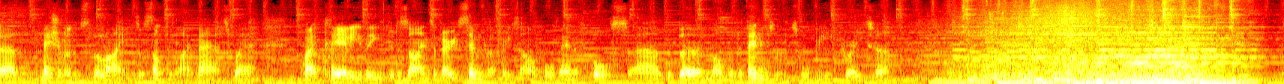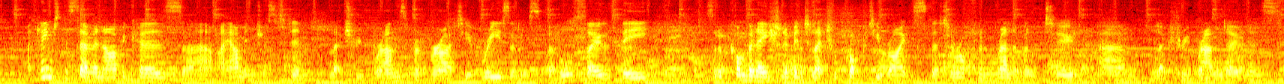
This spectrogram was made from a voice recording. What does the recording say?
um, measurements of the lines or something like that, where quite clearly the, the designs are very similar, for example, then of course uh, the burden on the defendant will be greater. Came to the seminar because uh, I am interested in luxury brands for a variety of reasons, but also the sort of combination of intellectual property rights that are often relevant to um, luxury brand owners.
